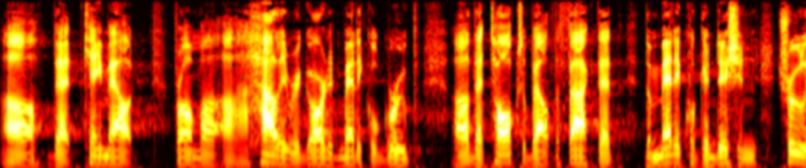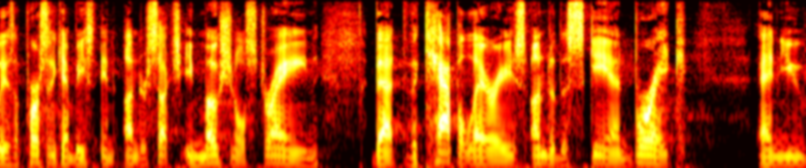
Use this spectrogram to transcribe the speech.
uh, that came out from a, a highly regarded medical group uh, that talks about the fact that the medical condition truly is a person can be in, under such emotional strain that the capillaries under the skin break and you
